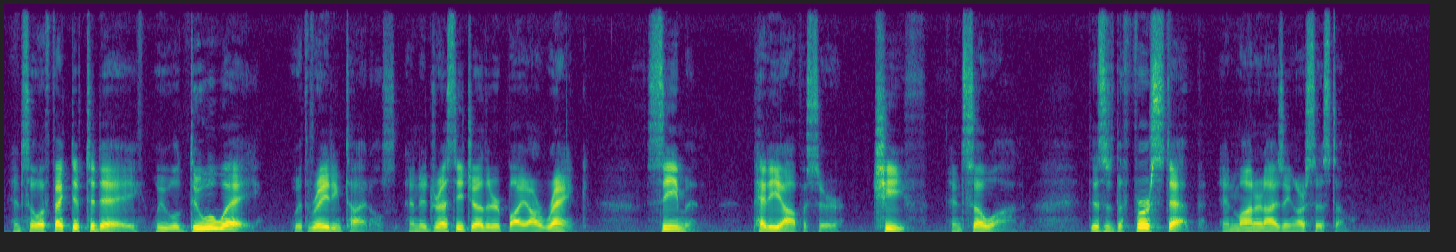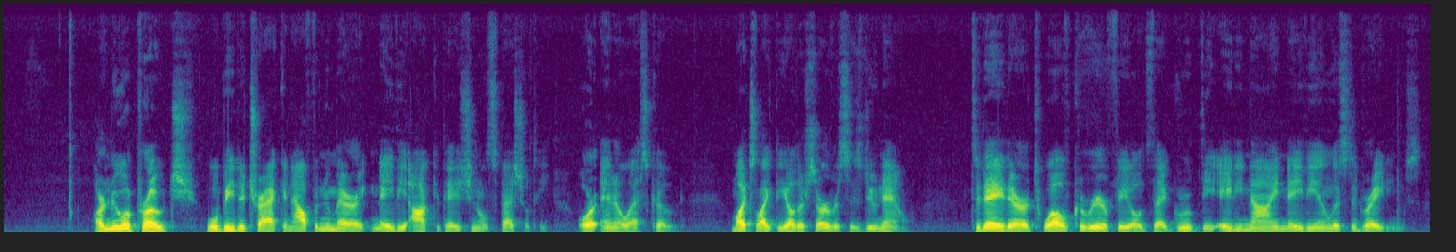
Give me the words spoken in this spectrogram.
And so effective today, we will do away with rating titles and address each other by our rank, seaman, petty officer, chief, and so on. This is the first step in modernizing our system. Our new approach will be to track an alphanumeric Navy Occupational Specialty, or NOS code, much like the other services do now. Today there are 12 career fields that group the 89 Navy enlisted ratings.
